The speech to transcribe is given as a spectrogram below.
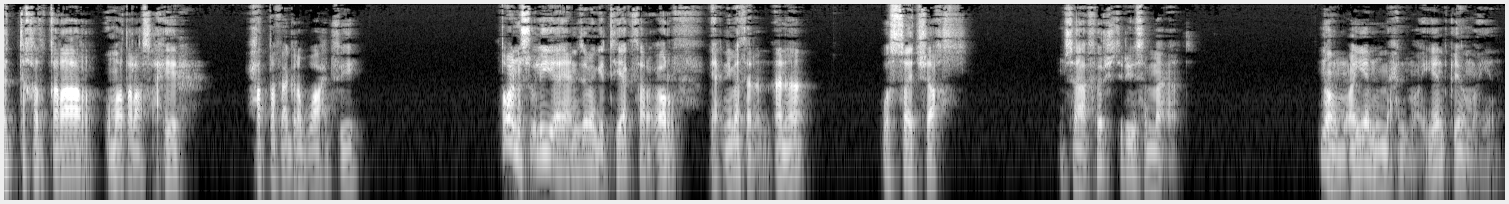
اتخذ قرار وما طلع صحيح حطه في أقرب واحد فيه؟ طبعا المسؤوليه يعني زي ما قلت هي أكثر عرف. يعني مثلا أنا وصيت شخص مسافر اشتري لي سماعات. نوع معين من محل معين قيمه معينة.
